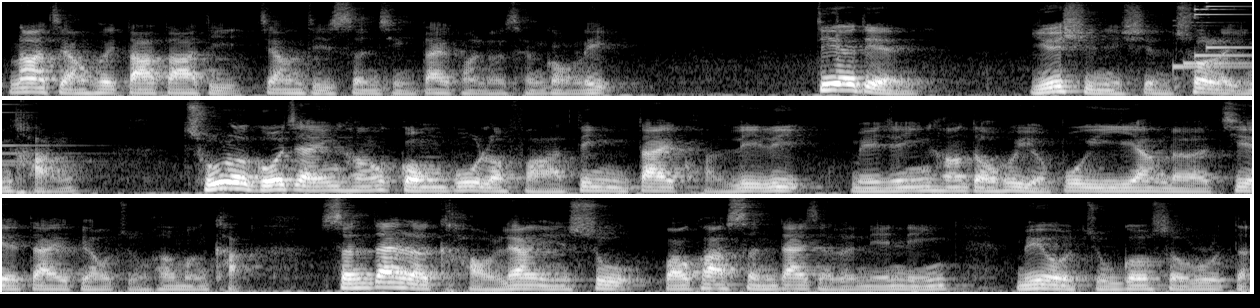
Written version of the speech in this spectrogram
那将会大大地降低申请贷款的成功率。第二点，也许你选错了银行。除了国家银行公布了法定贷款利率，每间银行都会有不一样的借贷标准和门槛。申贷的考量因素包括申贷者的年龄、没有足够收入等。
